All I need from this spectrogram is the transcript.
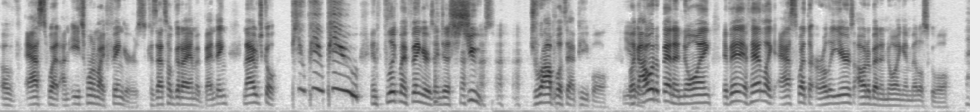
of ass sweat on each one of my fingers because that's how good I am at bending, and I would just go pew pew pew and flick my fingers and just shoot droplets at people. Like I would have been annoying if it, if they had like ass sweat the early years. I would have been annoying in middle school.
